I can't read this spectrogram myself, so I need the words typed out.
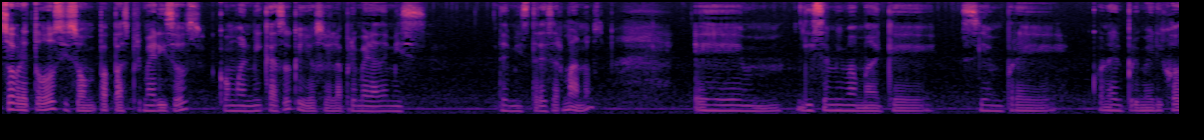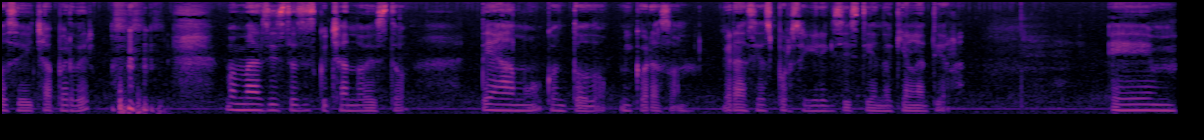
sobre todo si son papás primerizos, como en mi caso, que yo soy la primera de mis, de mis tres hermanos. Em, dice mi mamá que siempre con el primer hijo se echa a perder. Mamá, si estás escuchando esto, te amo con todo mi corazón. Gracias por seguir existiendo aquí en la tierra. Em,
